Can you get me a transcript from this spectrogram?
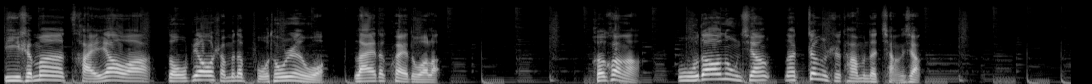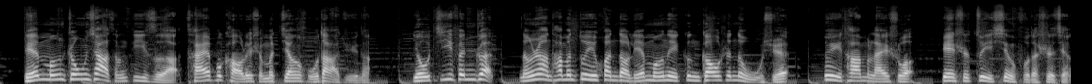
比什么采药啊、走镖什么的普通任务来得快多了。何况啊，舞刀弄枪那正是他们的强项。联盟中下层弟子啊，才不考虑什么江湖大局呢。有积分赚，能让他们兑换到联盟内更高深的武学，对他们来说便是最幸福的事情。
